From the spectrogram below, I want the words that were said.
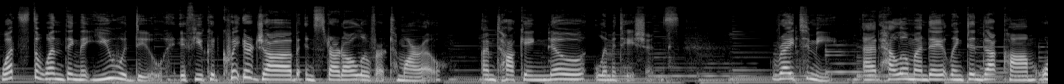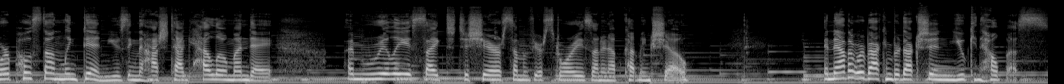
What's the one thing that you would do if you could quit your job and start all over tomorrow? I'm talking no limitations. Write to me at hellomonday at linkedin.com or post on LinkedIn using the hashtag HelloMonday. I'm really psyched to share some of your stories on an upcoming show. And now that we're back in production, you can help us.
